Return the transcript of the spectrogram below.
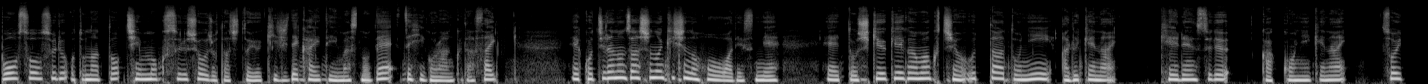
暴走する大人と沈黙する少女たちという記事で書いていますので、ぜひご覧ください。こちらの雑誌の記事の方はですね、えっ、と、子宮頸がんワクチンを打った後に歩けない、痙攣する、学校に行けない、そういっ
